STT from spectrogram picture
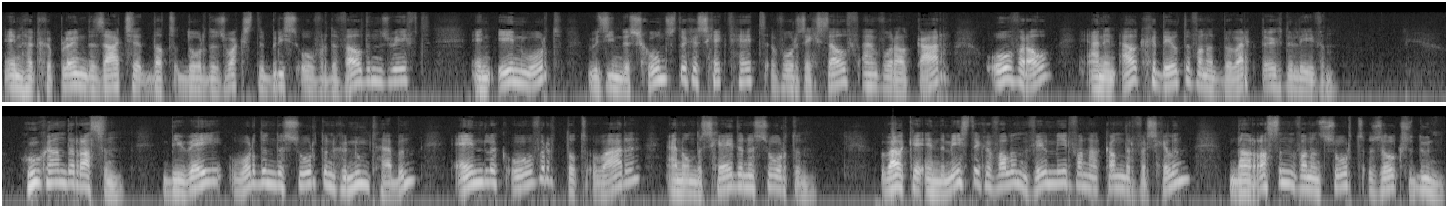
in het gepluimde zaadje dat door de zwakste bries over de velden zweeft, in één woord, we zien de schoonste geschiktheid voor zichzelf en voor elkaar, overal en in elk gedeelte van het bewerktuigde leven. Hoe gaan de rassen, die wij wordende soorten genoemd hebben, eindelijk over tot ware en onderscheidene soorten, welke in de meeste gevallen veel meer van elkander verschillen dan rassen van een soort zulks doen.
